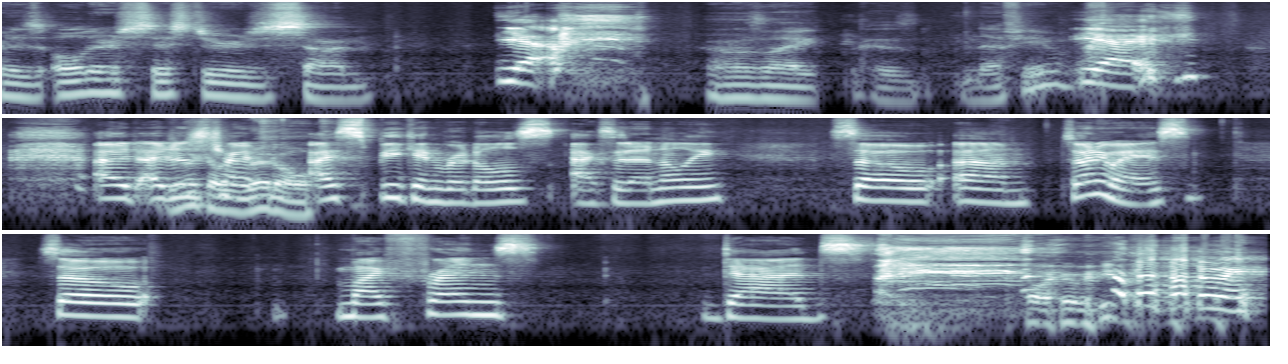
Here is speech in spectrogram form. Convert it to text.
his older sister's son. Yeah, I was like his nephew. yeah. I, I just like try. riddle. I speak in riddles accidentally. So um. So anyways, so my friend's dad's. Here we. Wait,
